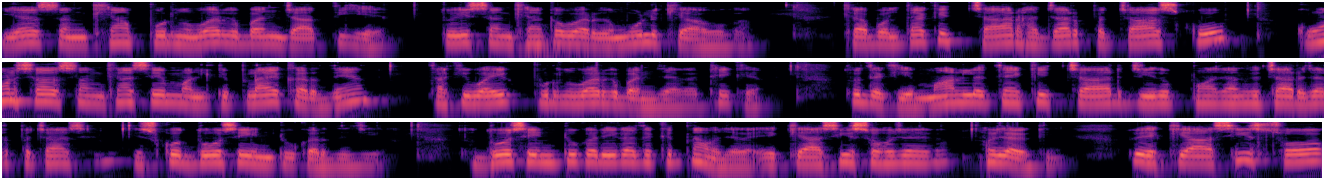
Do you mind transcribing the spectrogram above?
यह संख्या पूर्ण वर्ग बन जाती है तो इस संख्या का वर्गमूल क्या होगा? क्या बोलता है कि चार हज़ार पचास को कौन सा संख्या से मल्टीप्लाई कर दें ताकि वह एक पूर्ण वर्ग बन जाएगा, ठीक है? तो देखिए, मान लेते हैं कि चार ज़ीरो पाँच यानी चार हज़ार पचास है, इसको दो से इंटू कर दीजिए तो दो से इंटू करिएगा तो कितना हो जाएगा? इक्यासी सौ हो जाएगा हो जाएगा कि तो इक्यासी सौ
